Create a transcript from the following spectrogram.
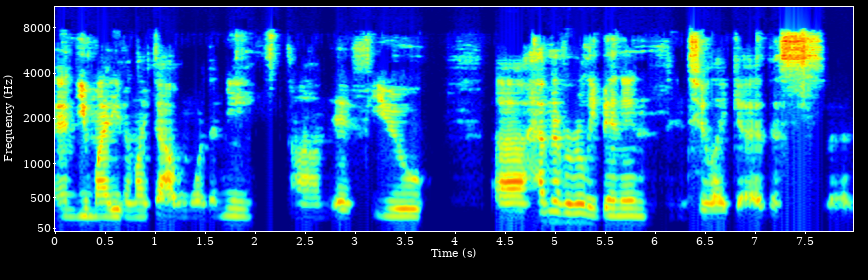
and you might even like the album more than me. Um, if you uh, have never really been in into like uh, this uh,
